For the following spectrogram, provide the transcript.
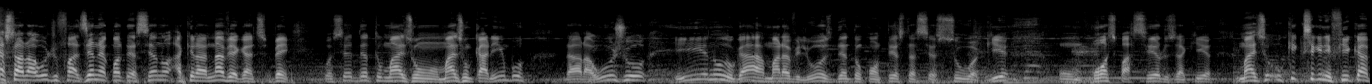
Ernesto Araújo fazendo acontecendo aqui na Navegantes. Bem, você dentro mais um, mais um carimbo da Araújo e num lugar maravilhoso, dentro de um contexto da CESU aqui, com bons parceiros aqui. Mas o que, que significa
